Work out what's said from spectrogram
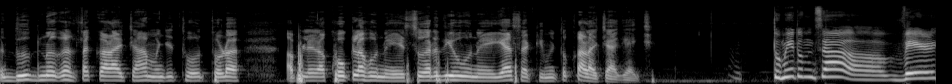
दूध न घालता काळा चहा म्हणजे थो थोडा आपल्याला खोकला होऊ नये सर्दी होऊ नये यासाठी मी तो काळा चहा घ्यायची. तुम्ही तुमचा वेळ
